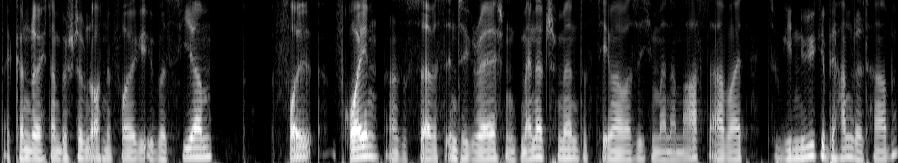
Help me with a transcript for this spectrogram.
Da könnt ihr euch dann bestimmt auch eine Folge über Siam voll freuen, also Service Integration und Management, das Thema, was ich in meiner Masterarbeit zu Genüge behandelt habe.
